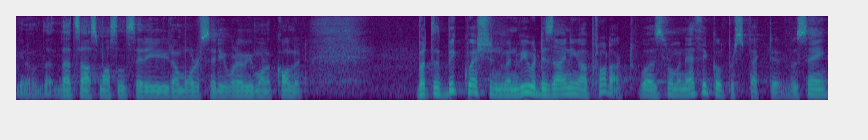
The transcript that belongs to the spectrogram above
you know, that's us, Muscle City, you know, Motor City, whatever you want to call it. But the big question when we were designing our product was from an ethical perspective, was saying,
